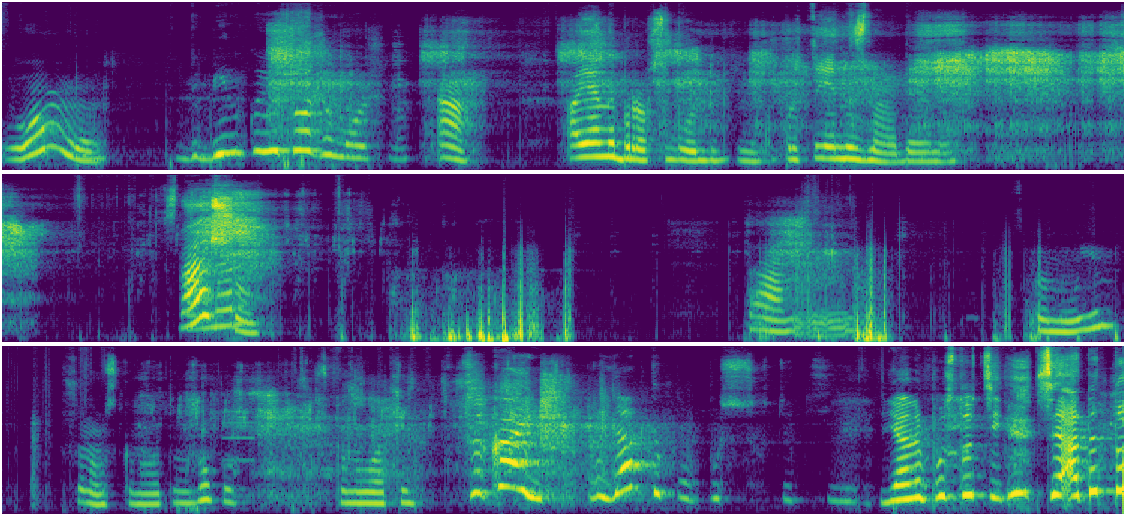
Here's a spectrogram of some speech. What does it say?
Лому? Дубінкою теж можна. А. А я не брав з собою дубинку, просто я не знаю, де вона. Знаєш що? Так. Скануємо. Що нам сканувати? В жопу сканувати. Чекай, ну як ти по пустоті? Я не пустоті. Це, а ти то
